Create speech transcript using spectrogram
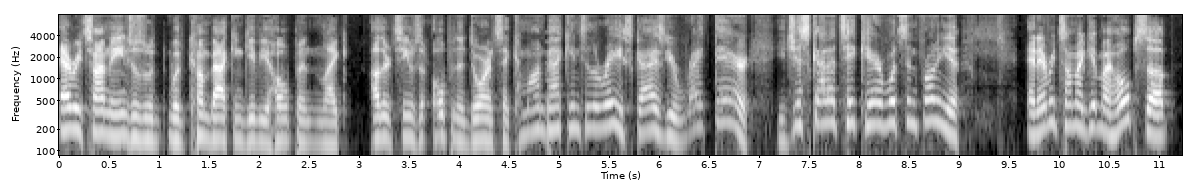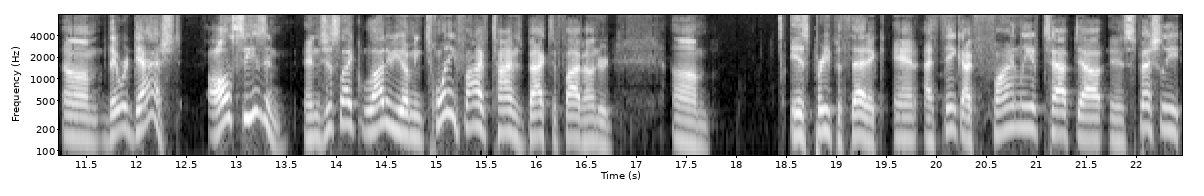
every time the Angels would would come back and give you hope, and like other teams would open the door and say, "Come on back into the race, guys. You're right there. You just got to take care of what's in front of you." And every time I get my hopes up, um, they were dashed all season. And just like a lot of you, I mean, 25 times back to 500. Um, is pretty pathetic. And I think I finally have tapped out. And especially,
